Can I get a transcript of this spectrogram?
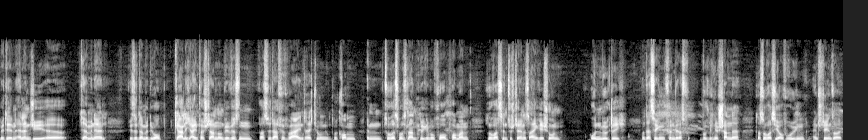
mit dem LNG-Terminal. Äh, wir sind damit überhaupt gar nicht einverstanden und wir wissen, was wir da für Beeinträchtigungen bekommen. Im Tourismusland Mecklenburg-Vorpommern sowas hinzustellen, ist eigentlich schon unmöglich. Und deswegen finden wir das wirklich eine Schande, dass sowas hier auf Rügen entstehen soll.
